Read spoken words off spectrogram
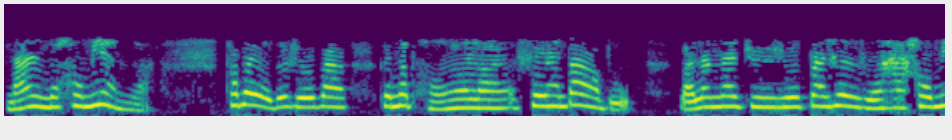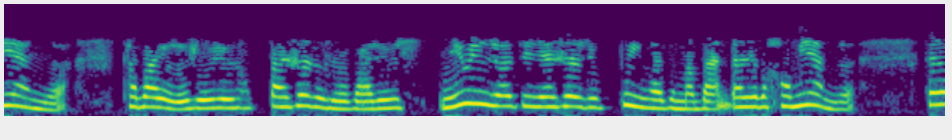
男人都好面子。他吧，有的时候吧，跟他朋友了非常大度，完了呢，就是说办事的时候还好面子。他吧，有的时候就办事的时候吧，就是明明知道这件事就不应该这么办，但是吧好面子。但是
